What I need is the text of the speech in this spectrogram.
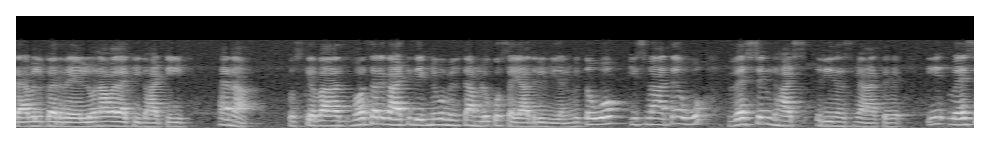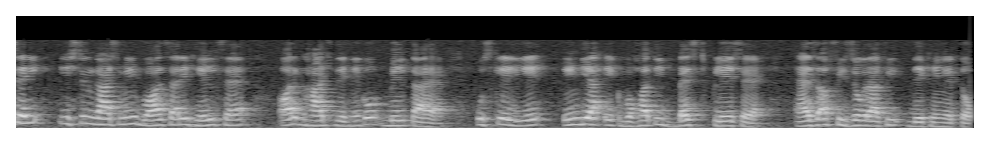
ट्रैवल कर रहे हैं, लोनावाला की घाटी, है ना? उसके बाद बहुत सारे घाटी देखने को मिलता है हम लोग को सयाद्री रीजन में। तो वो किसमें आते हैं? वो वेस्टर्न घाट्स रीजन में आते हैं। वैसे ही ईस्टर्न घाट्स में बहुत सारी हिल्स है और घाट्स देखने को मिलता है। उसके लिए इंडिया एक बहुत ही बेस्ट प्लेस है। एज अ फिजियोग्राफी देखेंगे तो।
